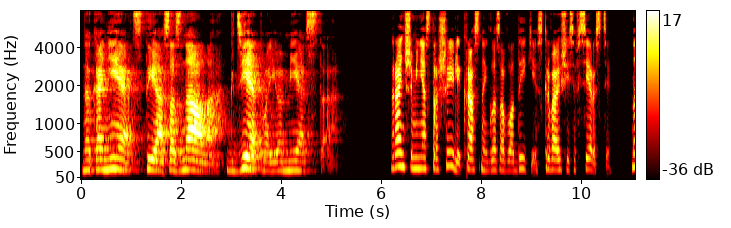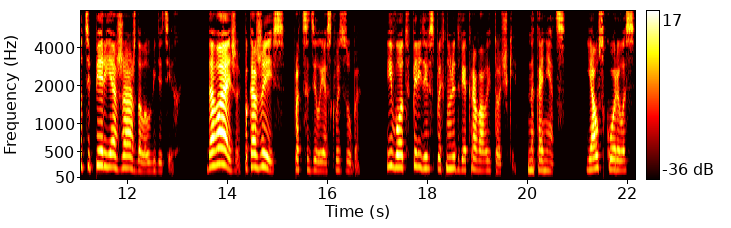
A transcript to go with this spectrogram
Наконец ты осознала, где твое место». Раньше меня страшили красные глаза владыки, скрывающиеся в серости, но теперь я жаждала увидеть их. «Давай же, покажись!» — процедила я сквозь зубы. И вот впереди вспыхнули две кровавые точки. Наконец! Я ускорилась.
